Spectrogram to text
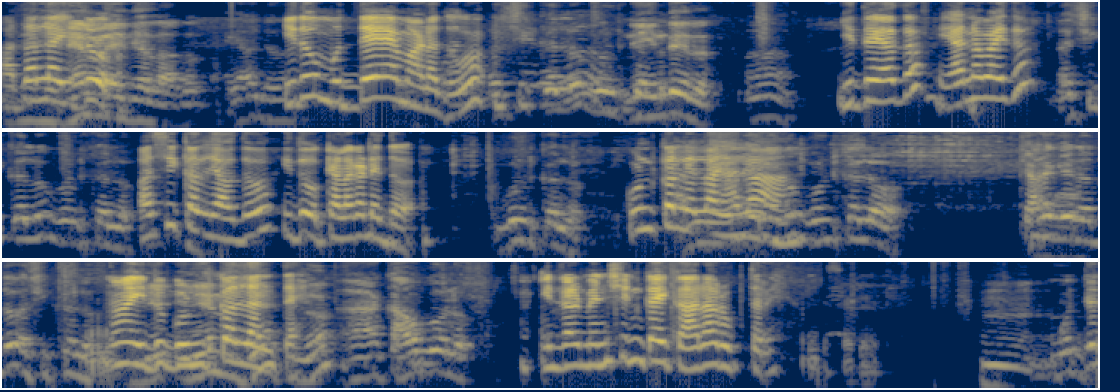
ಅದೆಲ್ಲ ಇದು. ಇದೆಯಲ್ಲ ಅದು? ಇದು ಮುದ್ದೆ ಮಾಡೋದು. ಇದು ಯಾವ್ದು? ಏನವ ಇದು? ಹಸಿ ಕಲ್ಲು ಹಸಿಕಲ್ ಯಾವ್ದು? ಇದು ಕೆಳಗಡೆದು. ಗುಂಡ್ಕಲ್ಲು ಗುಂಡ್ಕಲ್ ಗುಂಡ್ಕಲ್ಲೆಲ್ಲ ಇಲ್ಲ ಗುಂಡ್ಕಲ್ಲು ಗುಂಡ್ ಕಲ್ಲು. ಕೆಳಗಿರೋದು ಹಸಿಕಲ್ಲು ಹಾ ಇದು ಗುಂಡ್ಕಲ್ ಅಂತೆ ಕಾವುಗೋಲು. ಇದ್ರಲ್ಲಿ ಮೆಣಸಿನ್ಕಾಯಿ ಖಾರ ರುಬ್ತಾರೆ. ಸರಿ ಮುದ್ದೆ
